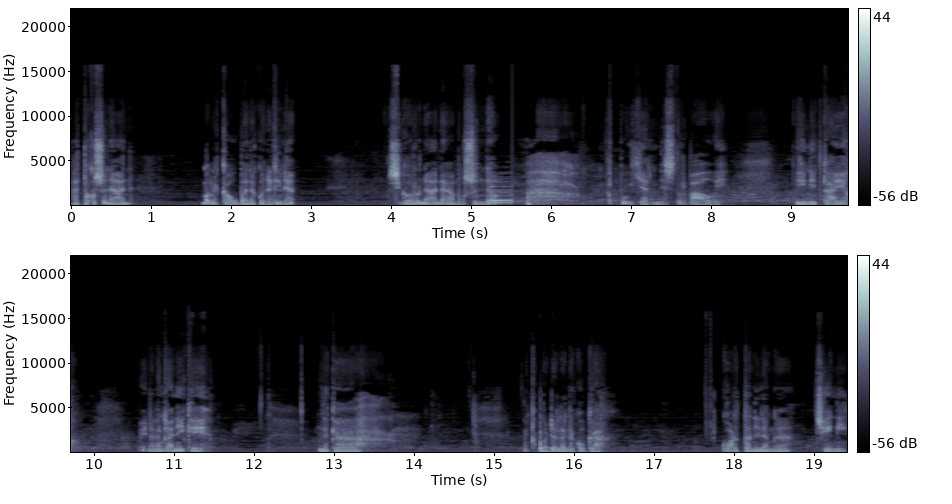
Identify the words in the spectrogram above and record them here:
At ako sunahan, mga kauban ako na din. Siguro na na among sundo. Ah, kapuyat ni trabaho eh. Init kayo. May nalangani kay... Naka... Nakapadala na ko ka. Kwarta nilang nga, Jenny.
